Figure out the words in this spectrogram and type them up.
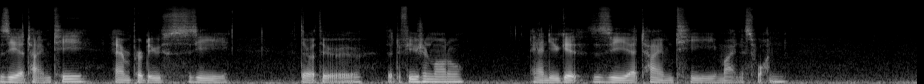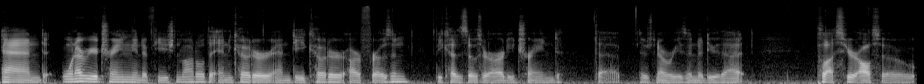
z at time t and produce z through, through the diffusion model, and you get z at time t minus 1. And whenever you're training the diffusion model, the encoder and decoder are frozen because those are already trained. The, there's no reason to do that. Plus, you're also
